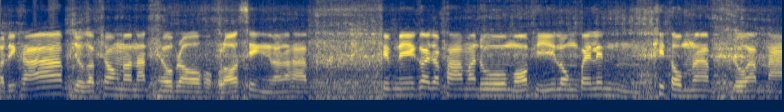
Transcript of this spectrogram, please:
วัสดีครับ อยู่กับช่องนอนัทเฮลโบรหกล้อซิ่งแล้วนะครับ คลิปนี้ก็จะพามาดูหมอผีลงไปเล่นขี้ตมนะครับ ดูครับน้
